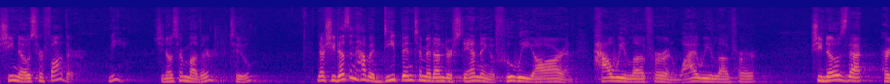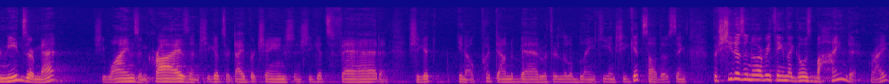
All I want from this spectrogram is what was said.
she knows her father, me. She knows her mother, too. Now, she doesn't have a deep, intimate understanding of who we are and how we love her and why we love her. She knows that her needs are met. She whines and cries and she gets her diaper changed and she gets fed and she gets, you know, put down to bed with her little blankie and she gets all those things. But she doesn't know everything that goes behind it, right?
